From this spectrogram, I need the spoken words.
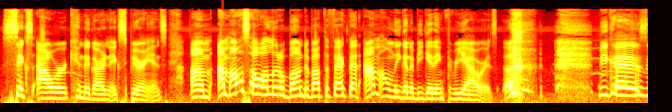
six hour kindergarten experience. Um, I'm also a little bummed about the fact that I'm only going to be getting three hours because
